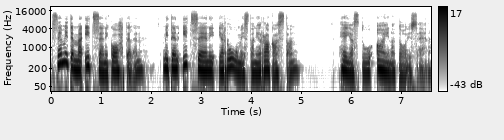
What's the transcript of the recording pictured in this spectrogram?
Se, miten mä itseeni kohtelen, miten itseeni ja ruumistani rakastan, heijastuu aina toiseen.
